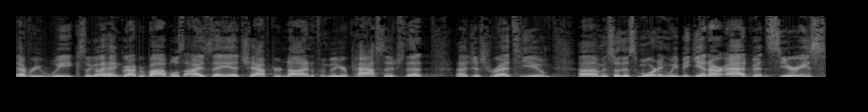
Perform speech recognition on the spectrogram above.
every week. So go ahead and grab your Bibles, Isaiah chapter 9, a familiar passage that I just read to you. Um, and so this morning we begin our Advent series,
